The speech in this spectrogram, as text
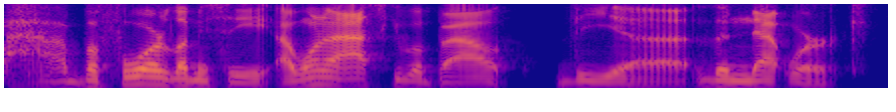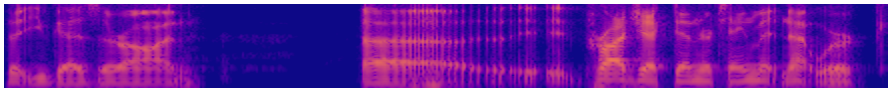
uh, before, let me see. I want to ask you about the uh, the network that you guys are on, uh, Project Entertainment Network.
